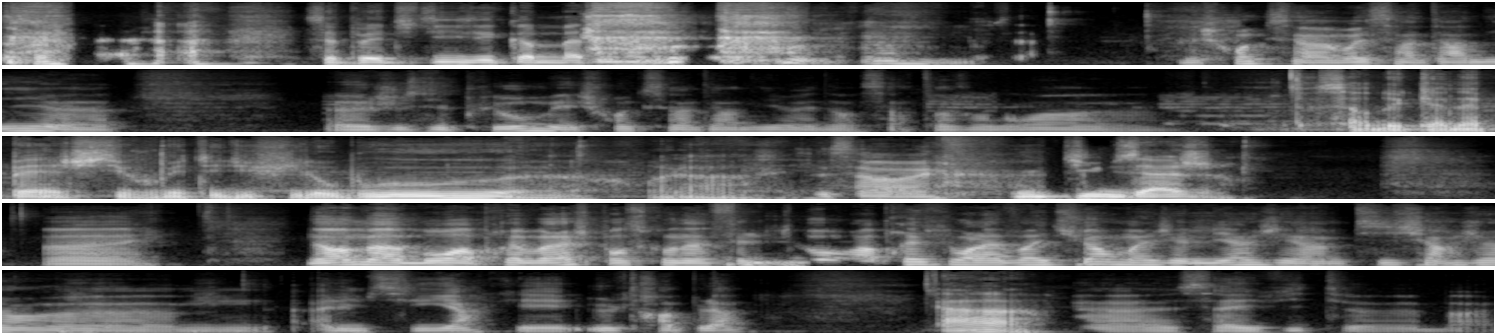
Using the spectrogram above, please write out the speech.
ça peut être utilisé comme matraque. mais je crois que c'est ouais, interdit. Euh, euh, je sais plus où, mais je crois que c'est interdit dans certains endroits. Euh. Ça sert de canne à pêche si vous mettez du fil au bout. voilà. C'est ça, ouais. Un petit usage. Ouais. Non, mais bon, après, voilà, je pense qu'on a fait le tour. Après, pour la voiture, moi, j'aime bien, j'ai un petit chargeur allume-cigare qui est ultra plat. Ah. ça évite, bah,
